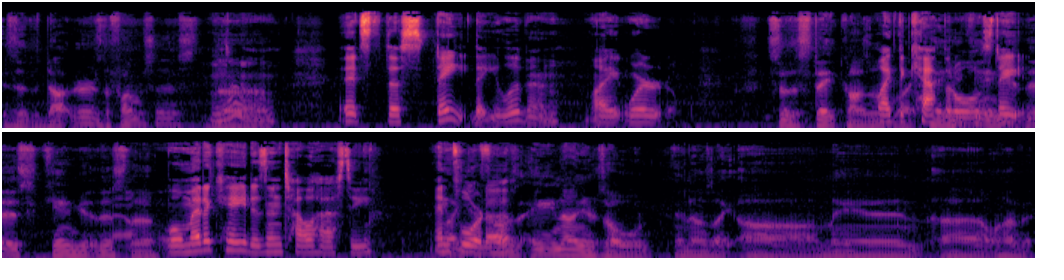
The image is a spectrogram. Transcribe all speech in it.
Is it the doctors, the pharmacists? The, no, it's the state that you live in. Like where So the state calls them Like up, the hey, capital you can't state. Get this, you can get this. The well Medicaid is in Tallahassee, in Like, If I was 89 years old and I was like, oh man, I don't have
